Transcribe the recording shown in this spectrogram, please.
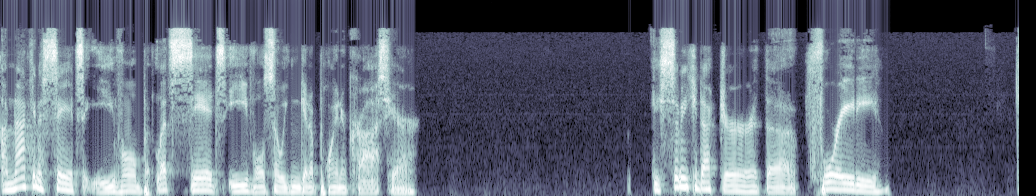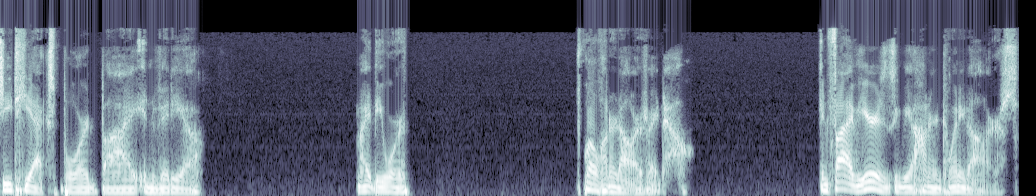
I'm not going to say it's evil, but let's say it's evil so we can get a point across here. The semiconductor, the 480 GTX board by NVIDIA might be worth $1,200 right now in five years, it's going to be $120.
